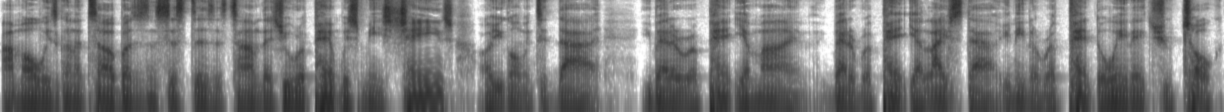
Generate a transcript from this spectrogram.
I'm always gonna tell brothers and sisters it's time that you repent, which means change, or you're going to die. You better repent your mind. You better repent your lifestyle. You need to repent the way that you talk.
